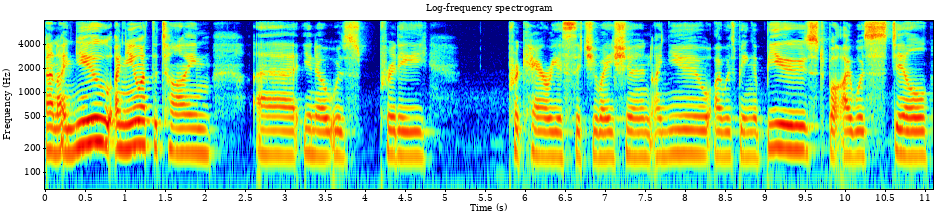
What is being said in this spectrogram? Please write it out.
And I knew, I knew at the time, uh, you know, it was pretty precarious situation. I knew I was being abused, but I was still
